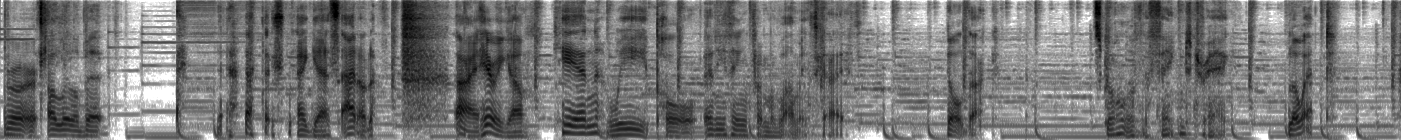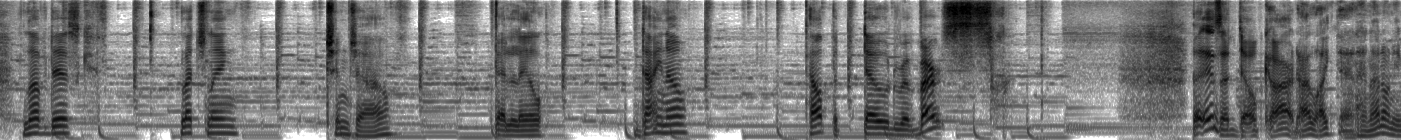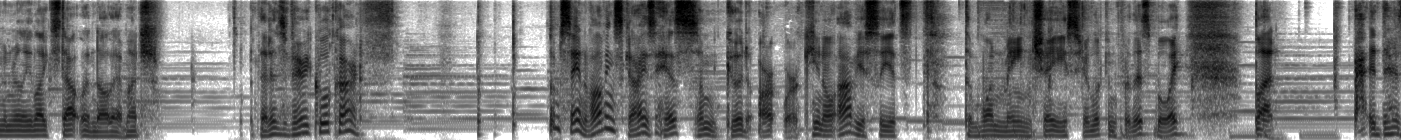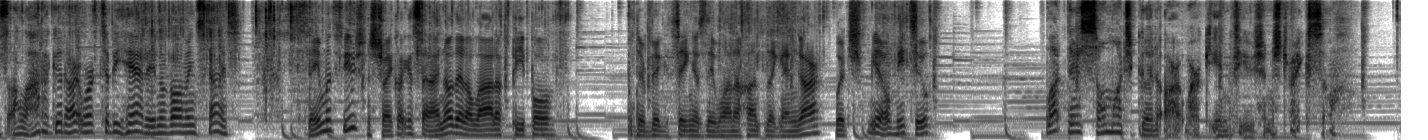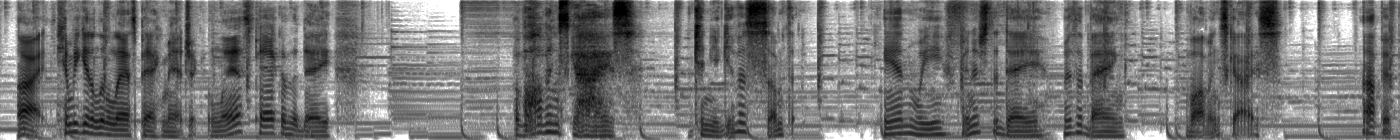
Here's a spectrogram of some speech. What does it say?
for a little bit. I guess. I don't know. All right, here we go. Can we pull anything from Evolving Skies? Golduck. Scroll of the Fanged Dragon. Loette. Love Disc. Fletchling. Chinchou. Bedlil. Dino. Palpitoad Reverse. That is a dope card. I like that. And I don't even really like Stoutland all that much. But that is a very cool card. I'm saying Evolving Skies has some good artwork. You know, obviously it's the one main chase. You're looking for this boy. But there's a lot of good artwork to be had in Evolving Skies. Same with Fusion Strike. Like I said, I know that a lot of people, their big thing is they want to hunt the Gengar, which, you know, me too. But there's so much good artwork in Fusion Strike, so. Alright, can we get a little last pack magic? Last pack of the day. Evolving Skies. Can you give us something? Can we finish the day with a bang? Evolving Skies. Hoppip.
